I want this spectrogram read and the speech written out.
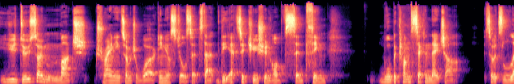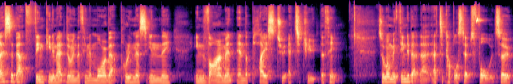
you do so much training, so much work in your skill sets that the execution of said thing will become second nature so it's less about thinking about doing the thing and more about putting us in the environment and the place to execute the thing. So when we think about that, that's a couple of steps forward. So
